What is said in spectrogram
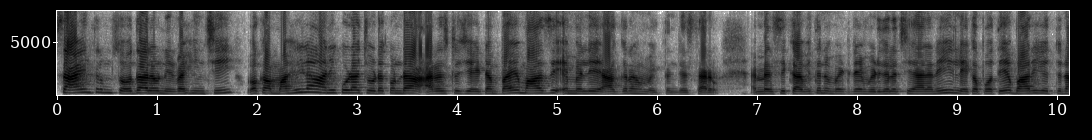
సాయంత్రం సోదాలు నిర్వహించి ఒక మహిళ అని కూడా చూడకుండా అరెస్టు చేయడంపై మాజీ ఎమ్మెల్యే ఆగ్రహం వ్యక్తం చేశారు ఎమ్మెల్సీ కవితను వెంటనే విడుదల చేయాలని లేకపోతే భారీ ఎత్తున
